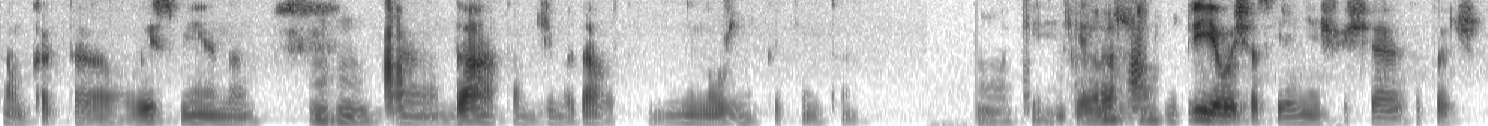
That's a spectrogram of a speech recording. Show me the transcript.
там как-то высмеянным, угу. э, да, там, либо да, вот ненужным каким-то. Окей, я хорошо. Внутри его сейчас я не ощущаю, это точно.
